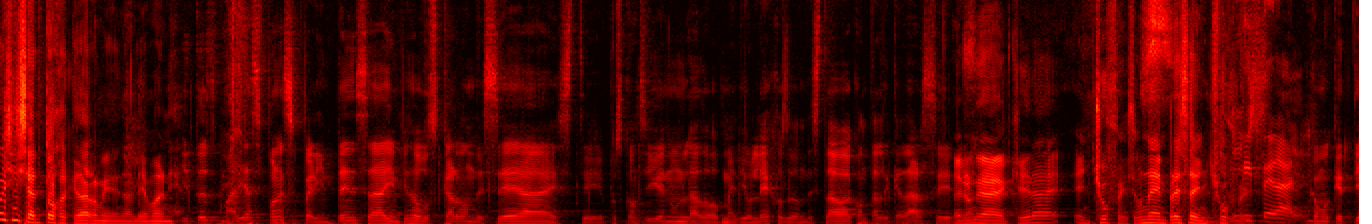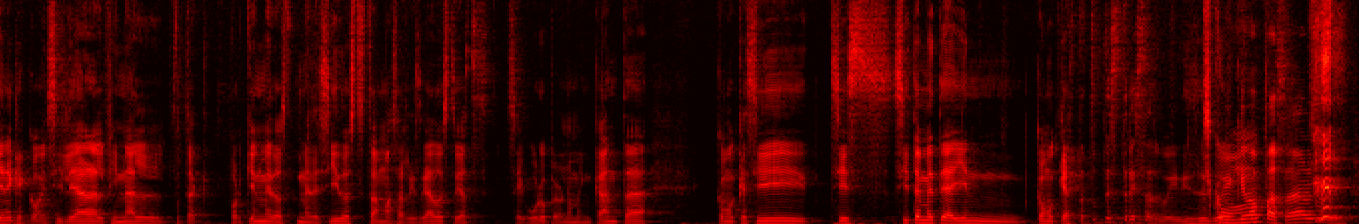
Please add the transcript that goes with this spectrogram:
Hoy sí se antoja quedarme en Alemania. Y entonces María se pone súper intensa y empieza a buscar donde sea, este, pues consigue en un lado medio lejos de donde estaba con tal de quedarse. En una que era enchufes, una empresa de enchufes. Literal. Como que tiene que conciliar al final, puta, ¿por quién me, decido? Esto está más arriesgado, esto ya está seguro, pero no me encanta. Como que sí, sí, es, sí te mete ahí en... Como que hasta tú te estresas, güey. Dices, Es güey, ¿qué va a pasar, güey?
